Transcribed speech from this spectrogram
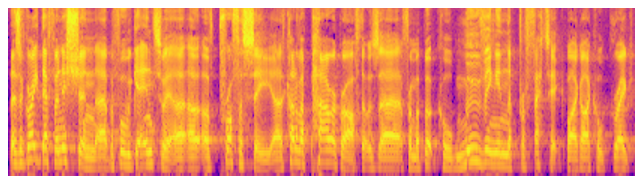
There's a great definition uh, before we get into it uh, uh, of prophecy, uh, kind of a paragraph that was uh, from a book called Moving in the Prophetic by a guy called Greg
